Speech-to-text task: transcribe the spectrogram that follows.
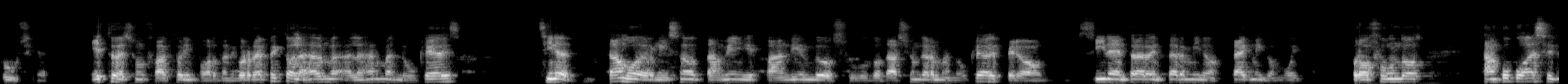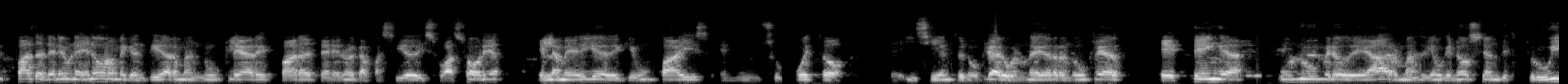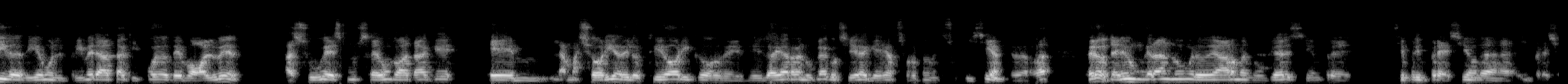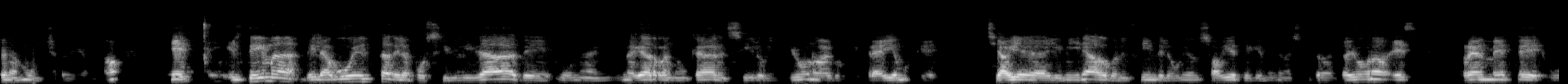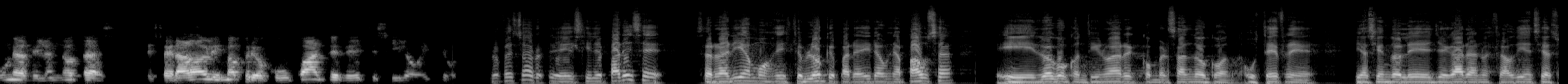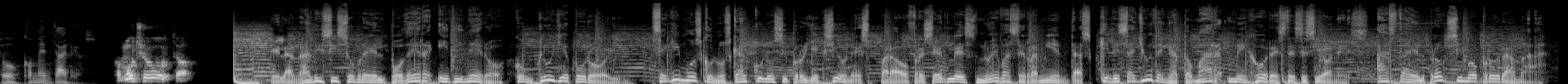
Rusia. Esto es un factor importante. Con respecto a las, armas, a las armas nucleares, China está modernizando también y expandiendo su dotación de armas nucleares, pero sin entrar en términos técnicos muy profundos, Tampoco hace falta tener una enorme cantidad de armas nucleares para tener una capacidad disuasoria en la medida de que un país en un supuesto eh, incidente nuclear o en una guerra nuclear eh, tenga un número de armas, digamos, que no sean destruidas, digamos, en el primer ataque y pueda devolver a su vez un segundo ataque, eh, la mayoría de los teóricos de, de, la guerra nuclear considera que es absolutamente suficiente, ¿verdad? Pero tener un gran número de armas nucleares siempre, siempre impresiona, impresiona mucho, digamos, ¿no? Eh, el tema de la vuelta, de la posibilidad de una, una, guerra nuclear en el siglo XXI, algo que creíamos que se había eliminado con el fin de la Unión Soviética en 1991, es realmente una de las notas desagradables y más preocupantes de este siglo XXI. Profesor, eh, si le parece, cerraríamos este bloque para ir a una pausa y luego continuar conversando con usted y haciéndole llegar a nuestra audiencia sus comentarios. Con mucho gusto. El análisis sobre el poder y dinero concluye por hoy. Seguimos con los cálculos y proyecciones para ofrecerles nuevas herramientas que les ayuden a tomar mejores decisiones. Hasta el próximo programa.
